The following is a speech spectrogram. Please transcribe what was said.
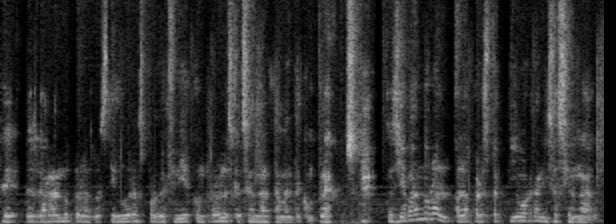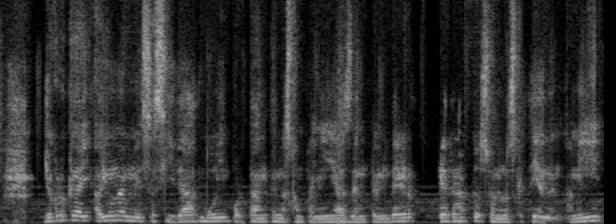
eh, desgarrándote las vestiduras por definir controles que sean altamente complejos. Entonces llevándolo a la perspectiva organizacional, yo creo que hay, una necesidad muy importante en las compañías de entender qué datos son los que tienen. A mí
